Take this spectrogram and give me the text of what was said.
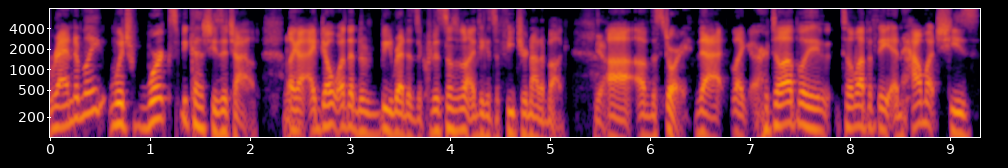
randomly, which works because she's a child. Like I, I don't want that to be read as a criticism. I think it's a feature, not a bug, Yeah. uh, of the story. That like her telepathy, telepathy, and how much she's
